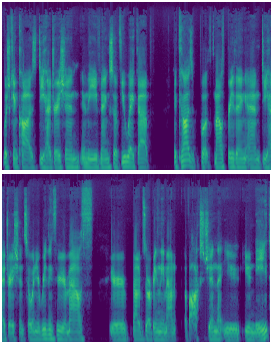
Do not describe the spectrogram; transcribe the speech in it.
which can cause dehydration in the evening. So, if you wake up, it can cause both mouth breathing and dehydration. So, when you're breathing through your mouth, you're not absorbing the amount of oxygen that you you need.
